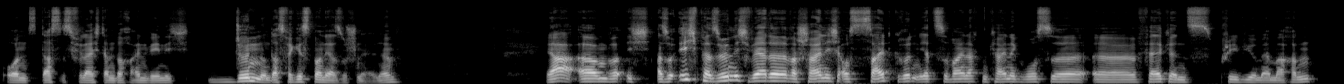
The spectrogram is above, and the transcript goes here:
Und das ist vielleicht dann doch ein wenig dünn und das vergisst man ja so schnell, ne? Ja, ähm, ich, also ich persönlich werde wahrscheinlich aus Zeitgründen jetzt zu Weihnachten keine große äh, Falcons-Preview mehr machen.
